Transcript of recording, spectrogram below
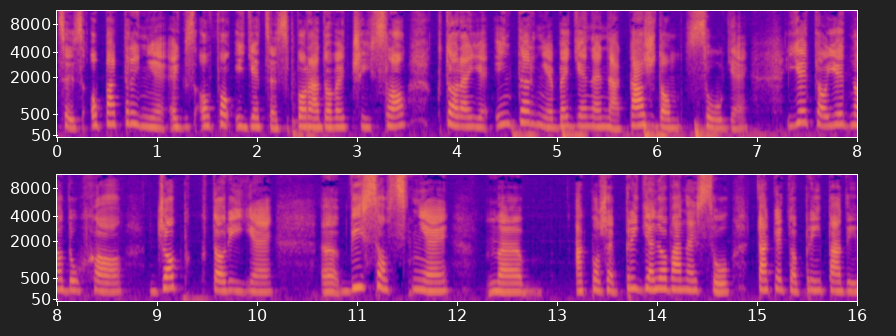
cez opatrenie ex ofo ide cez poradové číslo, ktoré je interne vedené na každom súde. Je to jednoducho job, ktorý je e, výsostne akože prideľované sú takéto prípady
